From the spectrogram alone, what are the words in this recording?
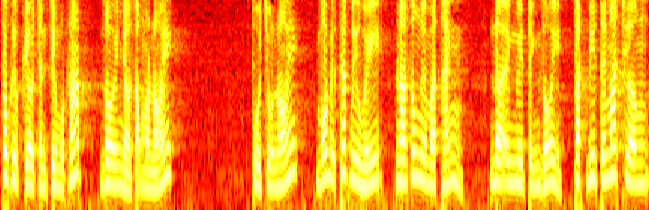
Tô Kiều Kiều chần chừ một lát rồi nhỏ giọng mà nói. Phủ chủ nói võ bị các bị hủy là do người mà thành. Đợi người tỉnh rồi, phạt đi tới má trường,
